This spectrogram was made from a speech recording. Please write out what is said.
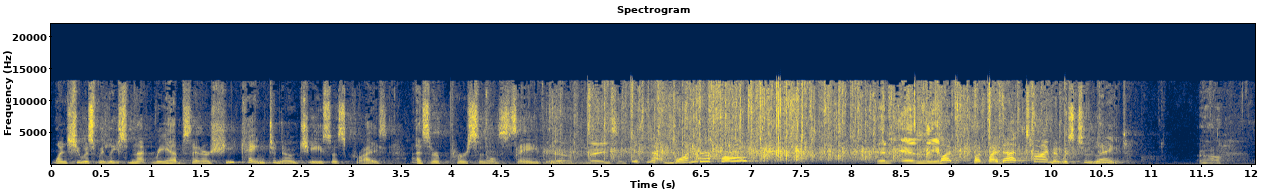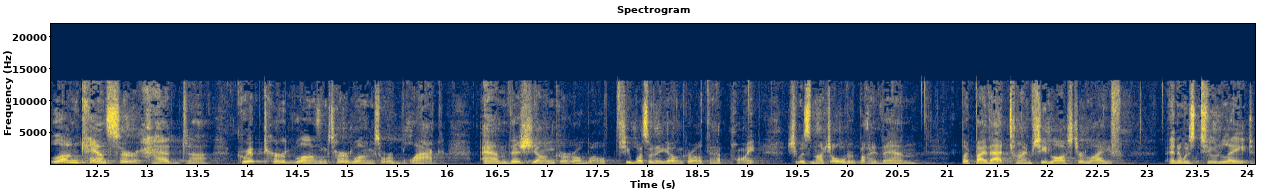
when she was released from that rehab center, she came to know Jesus Christ as her personal Savior. Yeah, amazing. Isn't that wonderful? And, and the. But, but by that time, it was too late. Oh. Lung cancer had uh, gripped her lungs. Her lungs were black. And this young girl, well, she wasn't a young girl at that point. She was much older by then. But by that time, she lost her life. And it was too late.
